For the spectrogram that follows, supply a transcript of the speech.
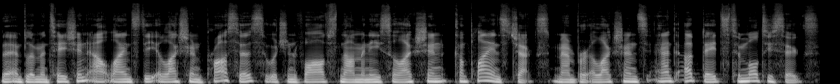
The implementation outlines the election process, which involves nominee selection, compliance checks, member elections, and updates to multisigs.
